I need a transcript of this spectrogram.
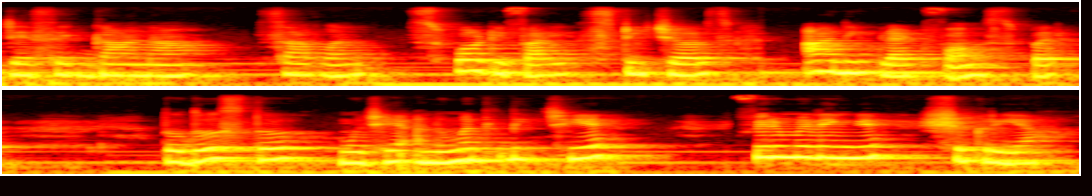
जैसे गाना, सावन स्पॉटिफाई स्टीचर्स आदि प्लेटफॉर्म्स पर। तो दोस्तों, मुझे अनुमति दीजिए फिर मिलेंगे। शुक्रिया।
